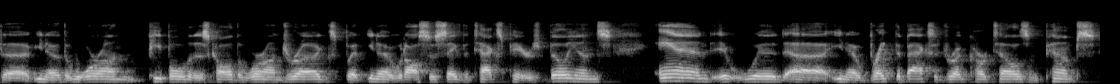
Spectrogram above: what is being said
the you know the war on people that is called the war on drugs but you know it would also save the taxpayers billions and it would uh, you know break the backs of drug cartels and pimps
